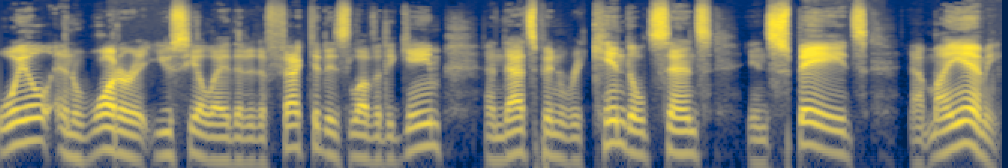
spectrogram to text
oil and water at UCLA that it affected his love of the game, and that's been rekindled since in spades at Miami.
